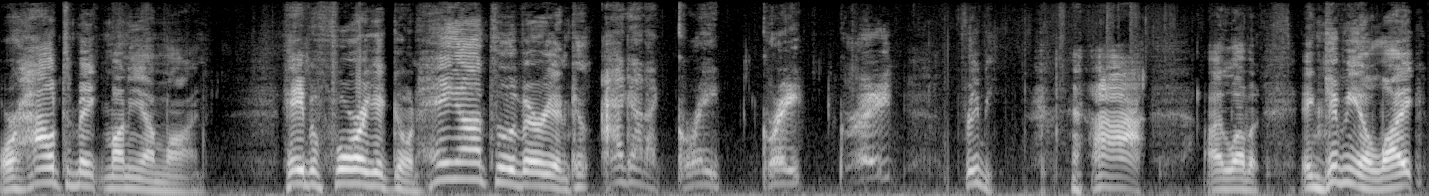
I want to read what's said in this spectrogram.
or how to make money online. Hey, before I get going, hang on to the very end because I got a great, great, great freebie. I love it. And give me a like,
